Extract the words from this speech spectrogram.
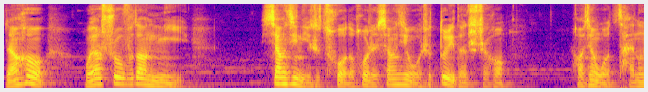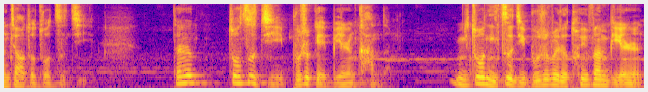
然后我要说服到你相信你是错的，或者相信我是对的时候，好像我才能叫做做自己。但是做自己不是给别人看的，你做你自己不是为了推翻别人，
